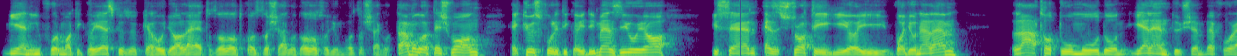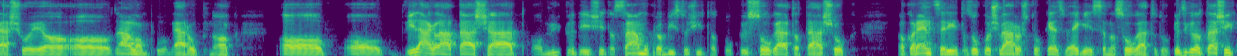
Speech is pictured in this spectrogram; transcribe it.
milyen informatikai eszközökkel hogyan lehet az adatgazdaságot, adatvagyongazdaságot támogatni, és van egy közpolitikai dimenziója, hiszen ez stratégiai vagyonelem, látható módon jelentősen befolyásolja az állampolgároknak a, a világlátását, a működését, a számukra biztosítható közszolgáltatásoknak a rendszerét az okos várostól kezdve egészen a szolgáltató közigazgatásig.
